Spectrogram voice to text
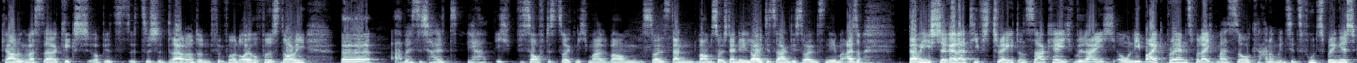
keine Ahnung, was da kriegst, ob jetzt zwischen 300 und 500 Euro für eine Story, äh, aber es ist halt, ja, ich sauf das Zeug nicht mal. Warum soll es dann, warum soll ich dann den Leute sagen, die sollen es nehmen? Also, da bin ich relativ straight und sage, hey, ich will eigentlich only Bike Brands, vielleicht mal so, keine Ahnung, wenn es jetzt Foodspring ist,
